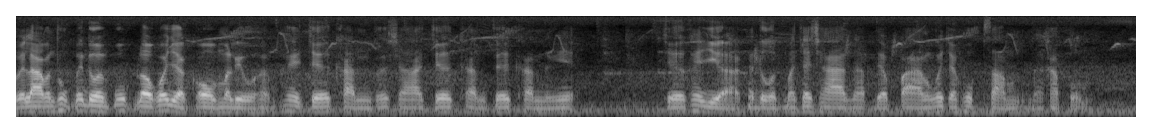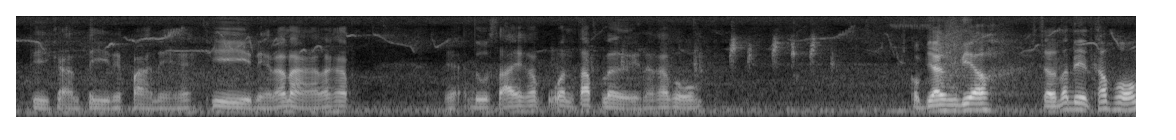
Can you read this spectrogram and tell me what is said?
เวลามันทุบไม่โดนปุ๊บเราก็อย่ากอมมาเร็วครับ ให้เจอคันช้าๆเจอคันเจอคันอย่างนี้เจอแค่เหยื่อกระโดดมาช้าๆนะครับเดี๋ยวปลามันก็จะฮุบซ้ำนะครับ ผมตีการตีในปลาแหนที่แหนหนาๆนะครับเนี่ยดูไซส์ครับอ้วนตับเลยนะครับ ผมกบยางอย่างเดียวจัดประเด็ดครับผม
